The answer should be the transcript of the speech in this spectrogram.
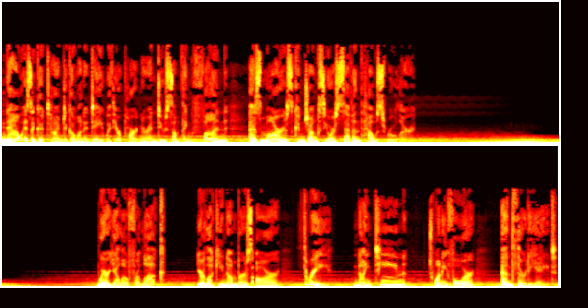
Now is a good time to go on a date with your partner and do something fun, as Mars conjuncts your seventh house ruler. Wear yellow for luck. Your lucky numbers are 3, 19, 24, and 38.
